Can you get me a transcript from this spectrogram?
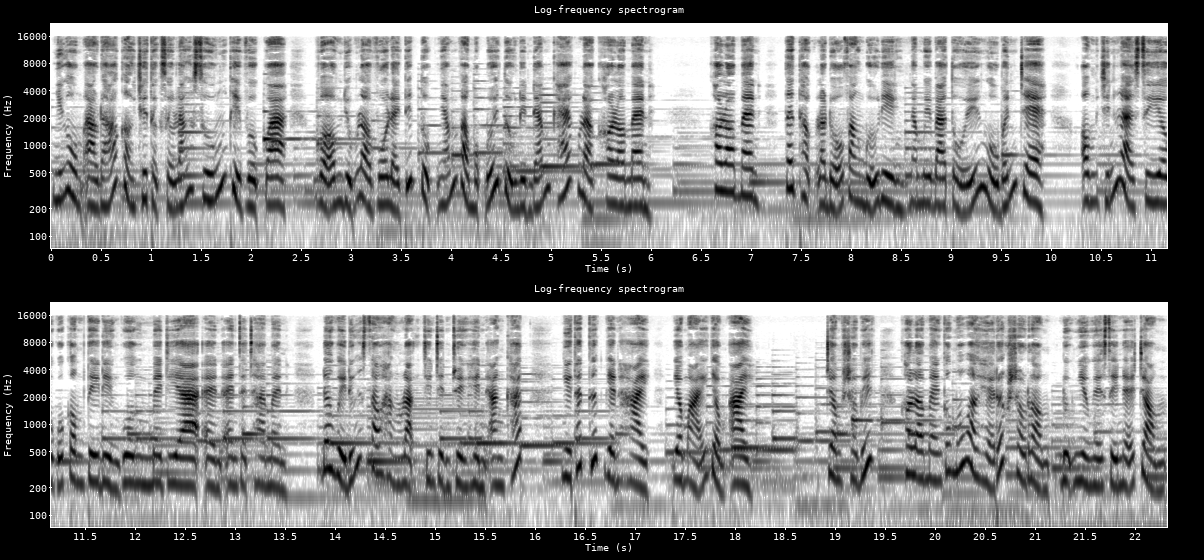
Những ồn ào đó còn chưa thực sự lắng xuống thì vừa qua, vợ ông Dũng Lò Vô lại tiếp tục nhắm vào một đối tượng đình đám khác là Colorman. Colorman, tên thật là Đỗ Văn Bửu Điền, 53 tuổi, ngụ Bến Tre. Ông chính là CEO của công ty Điền Quân Media and Entertainment, đơn vị đứng sau hàng loạt chương trình truyền hình ăn khách như Thách thức danh hài, Dòng ải dòng ai. Trong showbiz, Colorman có mối quan hệ rất sâu rộng, được nhiều nghệ sĩ nể trọng.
